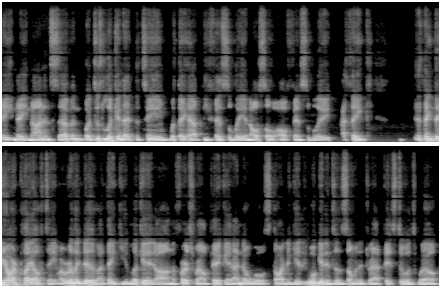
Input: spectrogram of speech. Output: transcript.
eight and eight, nine and seven, but just looking at the team, what they have defensively and also offensively, I think I think they are a playoff team. I really do. I think you look at uh, the first round pick, and I know we'll start to get we'll get into some of the draft picks too as well.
